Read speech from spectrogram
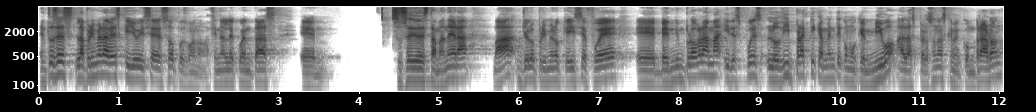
Entonces, la primera vez que yo hice eso, pues bueno, a final de cuentas, Sucedió de esta manera, ¿va? Yo lo primero que hice fue eh, vendí un programa y después lo di prácticamente como que en vivo a las personas que me compraron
